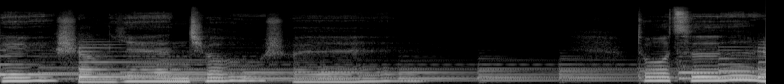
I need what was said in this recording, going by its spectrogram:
闭上眼就睡，多自然。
